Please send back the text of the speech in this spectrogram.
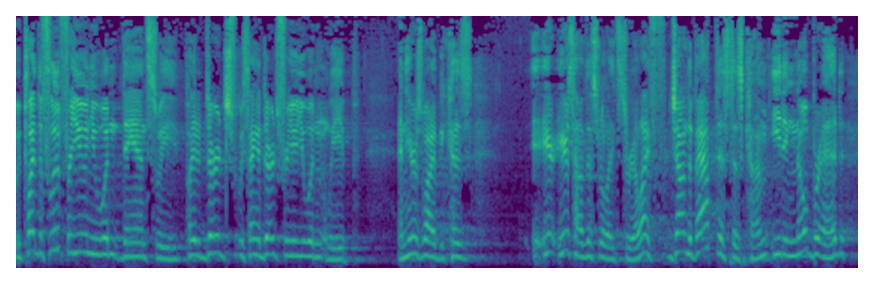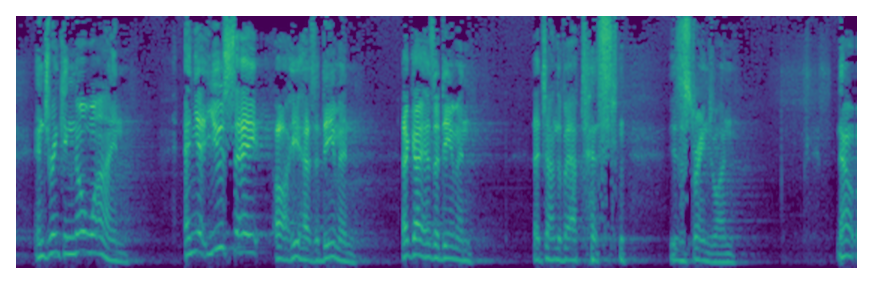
we played the flute for you and you wouldn't dance. We played a dirge, we sang a dirge for you, you wouldn't weep. And here's why because here, here's how this relates to real life. John the Baptist has come eating no bread and drinking no wine. And yet you say, Oh, he has a demon. That guy has a demon. That John the Baptist. He's a strange one. Now,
